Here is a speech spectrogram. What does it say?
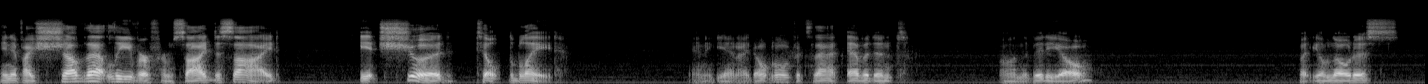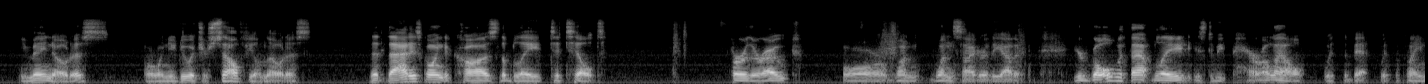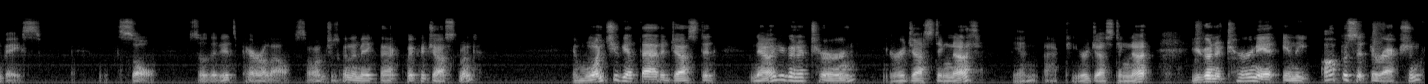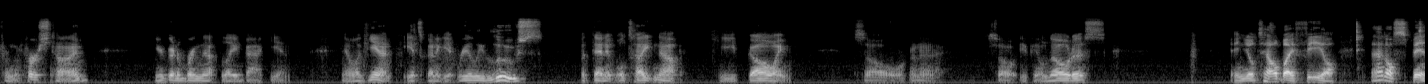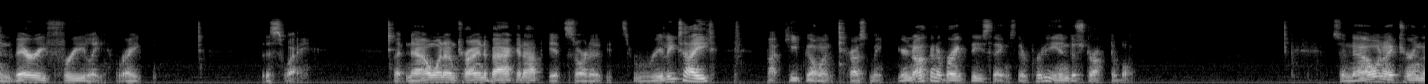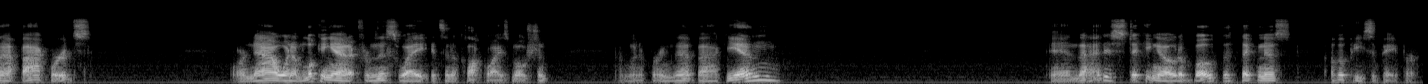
and if I shove that lever from side to side, it should tilt the blade. And again, I don't know if it's that evident on the video, but you'll notice, you may notice, or when you do it yourself, you'll notice, that that is going to cause the blade to tilt further out or one, one side or the other. Your goal with that blade is to be parallel with the bit, with the plane base, with the sole, so that it's parallel. So I'm just going to make that quick adjustment. And once you get that adjusted, now you're going to turn your adjusting nut, again, back to your adjusting nut. You're going to turn it in the opposite direction from the first time. You're going to bring that blade back in. Now again, it's going to get really loose, but then it will tighten up. Keep going. So we're to, so if you'll notice, and you'll tell by feel, that'll spin very freely right this way. But now when I'm trying to back it up, it's sort of, it's really tight, but keep going, trust me. You're not going to break these things. They're pretty indestructible. So now when I turn that backwards, or now when I'm looking at it from this way, it's in a clockwise motion. I'm going to bring that back in. And that is sticking out about the thickness of a piece of paper.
